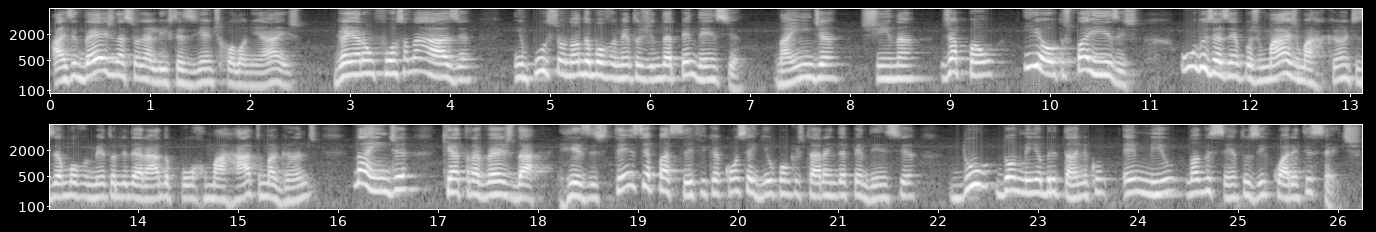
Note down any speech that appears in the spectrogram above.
as ideias nacionalistas e anticoloniais ganharam força na Ásia, impulsionando movimentos de independência na Índia, China, Japão e outros países. Um dos exemplos mais marcantes é o movimento liderado por Mahatma Gandhi, Na Índia, que através da resistência pacífica conseguiu conquistar a independência do domínio britânico em 1947.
